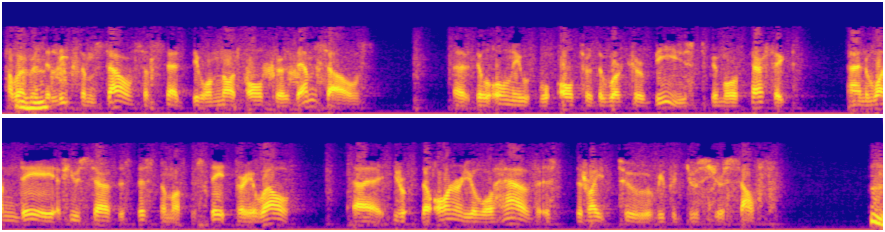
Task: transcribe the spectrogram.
However, mm-hmm. the elite themselves have said they will not alter themselves. Uh, they will only alter the worker bees to be more perfect. And one day, if you serve the system of the state very well, uh, the honor you will have is the right to reproduce yourself, hmm.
